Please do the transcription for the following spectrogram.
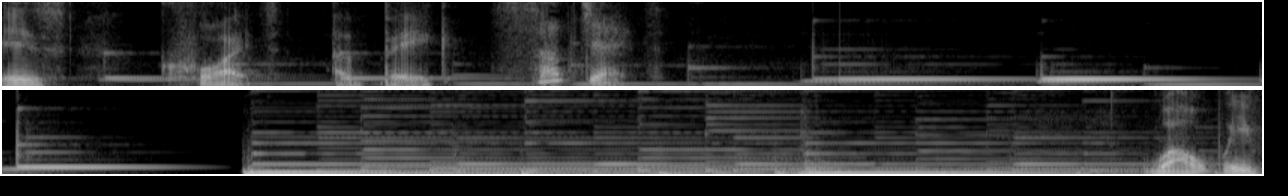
is quite a big subject. Well, we've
